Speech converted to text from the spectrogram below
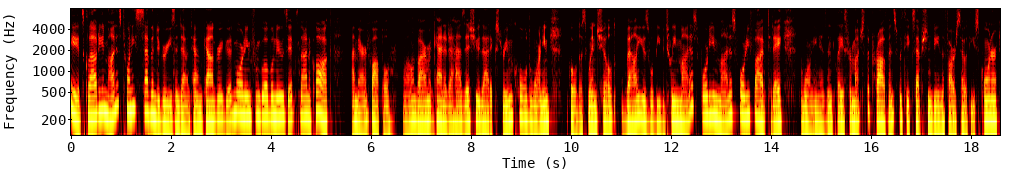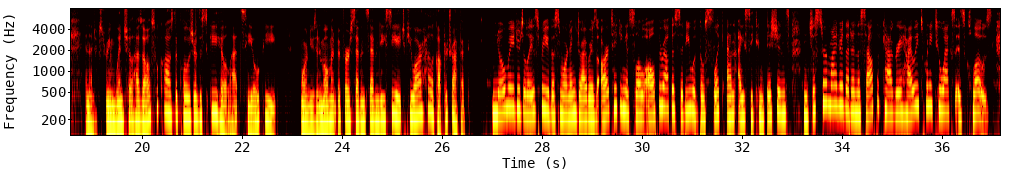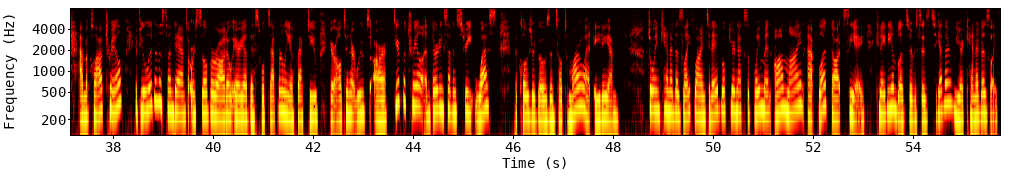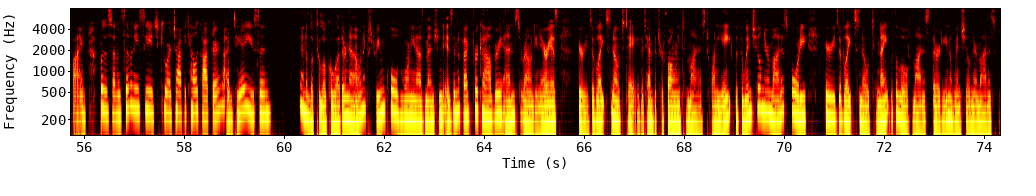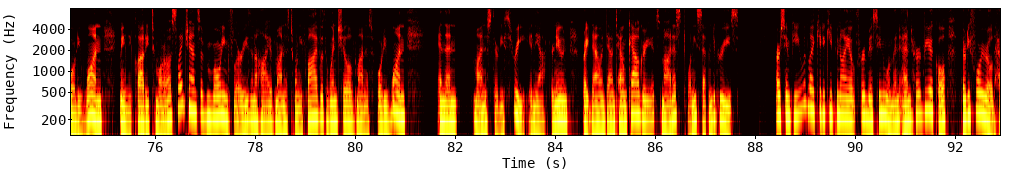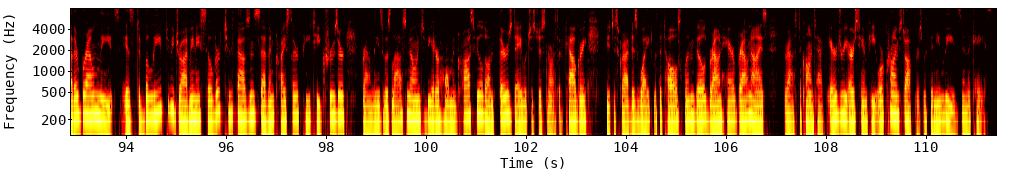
Hey, it's cloudy and minus 27 degrees in downtown Calgary. Good morning from Global News. It's 9 o'clock. I'm Erin Foppel. Well, Environment Canada has issued that extreme cold warning. The coldest wind chill values will be between minus 40 and minus 45 today. The warning is in place for much of the province, with the exception being the far southeast corner. And that extreme wind chill has also caused the closure of the ski hill at COP. More news in a moment, but first 770 CHQR helicopter traffic. No major delays for you this morning. Drivers are taking it slow all throughout the city with those slick and icy conditions. And just a reminder that in the south of Calgary, Highway 22X is closed. At Macleod Trail, if you live in the Sundance or Silverado area, this will definitely affect you. Your alternate routes are Deerfoot Trail and 37th Street West. The closure goes until tomorrow at 8 a.m. Join Canada's Lifeline today. Book your next appointment online at blood.ca. Canadian Blood Services. Together, we are Canada's Lifeline. For the 770 CHQR traffic helicopter, I'm Taya Usen. And a look to local weather now. An extreme cold warning, as mentioned, is in effect for Calgary and surrounding areas. Periods of light snow today. The temperature falling to minus 28 with a wind chill near minus 40. Periods of light snow tonight with a low of minus 30 and a wind chill near minus 41. Mainly cloudy tomorrow. A slight chance of morning flurries and a high of minus 25 with a wind chill of minus 41. And then minus 33 in the afternoon. Right now in downtown Calgary, it's minus 27 degrees. RCMP would like you to keep an eye out for a missing woman and her vehicle. 34 year old Heather Brownlees is believed to be driving a silver 2007 Chrysler PT Cruiser. Brownlees was last known to be at her home in Crossfield on Thursday, which is just north of Calgary. She's described as white with a tall, slim build, brown hair, brown eyes. You're asked to contact Airdrie RCMP or Crime Stoppers with any leads in the case.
